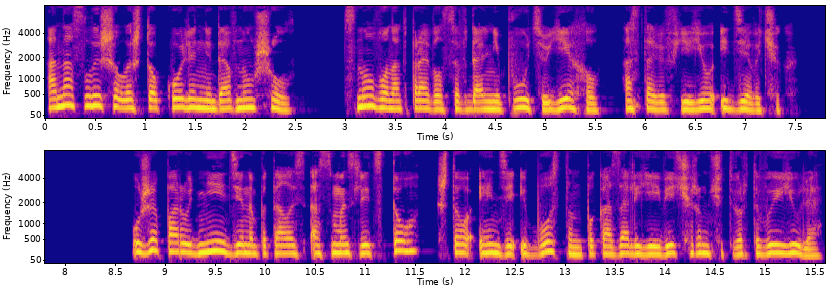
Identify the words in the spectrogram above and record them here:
Она слышала, что Колин недавно ушел. Снова он отправился в дальний путь, уехал, оставив ее и девочек. Уже пару дней Дина пыталась осмыслить то, что Энди и Бостон показали ей вечером 4 июля.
